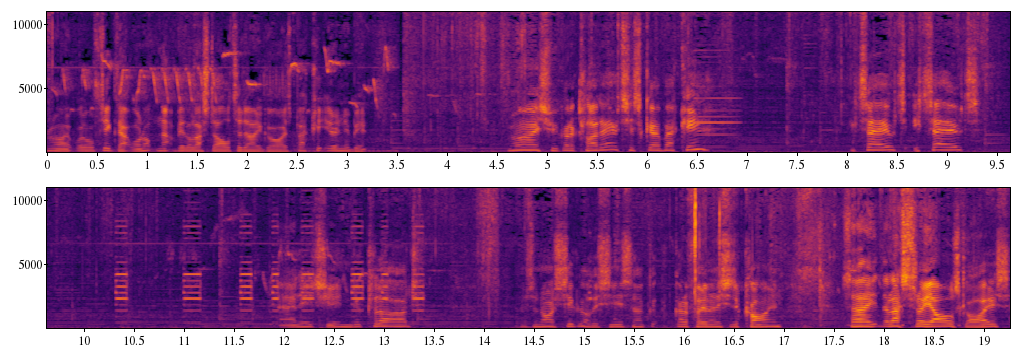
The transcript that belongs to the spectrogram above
Right, well I'll dig that one up and that'll be the last hole today guys. Back at you in a bit. Right, so we've got a clod out. Let's go back in. It's out, it's out. And it's in the clod. There's a nice signal this is. I've got a feeling this is a coin. So the last three holes guys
